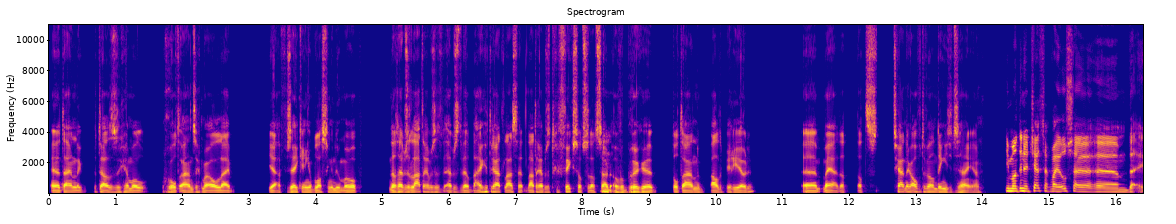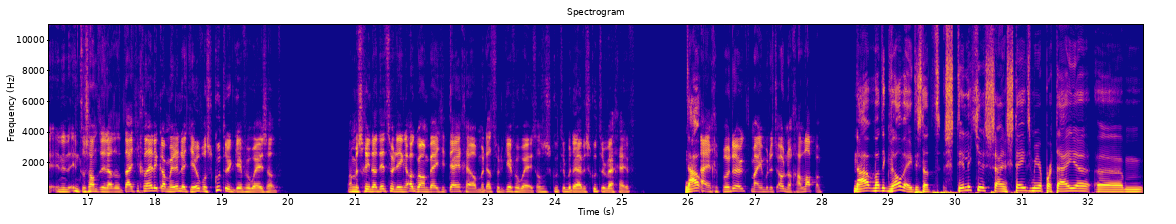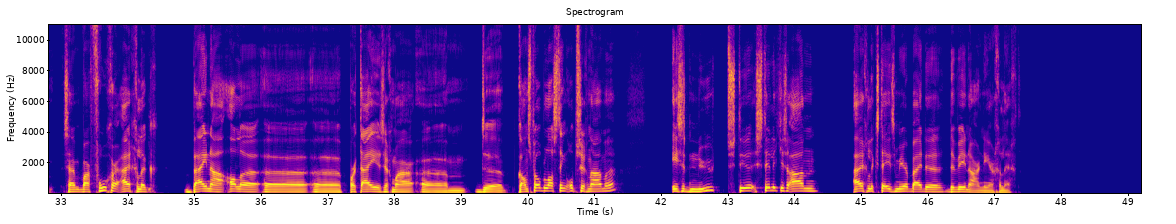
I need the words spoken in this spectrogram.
En uiteindelijk betaalden ze zich helemaal rot aan, zeg maar, allerlei ja, verzekeringen, belastingen, noem maar op. En dat hebben ze, later hebben ze, het, hebben ze het wel bijgedraaid. Later, later hebben ze het gefixt, dat ze dat zouden hmm. overbruggen tot aan een bepaalde periode. Uh, maar ja, dat, dat schijnt nog af en toe wel een dingetje te zijn, ja. Iemand in de chat zegt wel heel uh, interessant inderdaad. Een tijdje geleden kan me herinneren dat je heel veel scooter giveaways had. Maar misschien dat dit soort dingen ook wel een beetje tegenhelpt met dat soort giveaways. Als een scooterbedrijf een scooter weggeeft. Nou, Eigen product, maar je moet dus ook nog gaan lappen. Nou, wat ik wel weet is dat stilletjes zijn steeds meer partijen um, zijn waar vroeger eigenlijk bijna alle uh, partijen, zeg maar, um, de kansspelbelasting op zich namen, is het nu stilletjes aan eigenlijk steeds meer bij de, de winnaar neergelegd.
